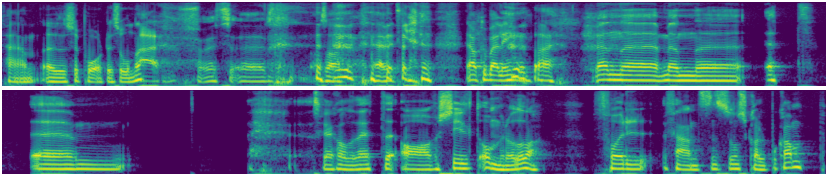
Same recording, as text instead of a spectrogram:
fan, supportersone? Nei, altså, jeg vet ikke. Jeg har ikke peiling. Men, men et um, Skal jeg kalle det et avskilt område, da. For fansen som skal på kamp,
